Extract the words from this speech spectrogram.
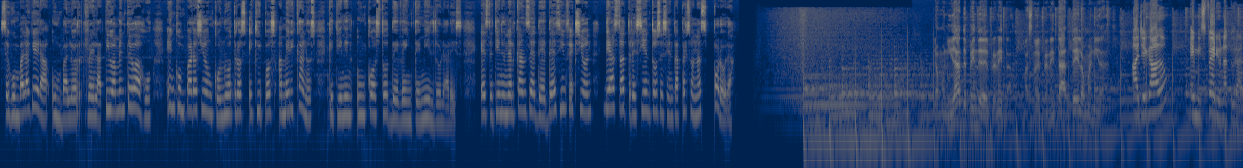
según Balaguera, un valor relativamente bajo en comparación con otros equipos americanos que tienen un costo de 20 mil dólares. Este tiene un alcance de desinfección de hasta 360 personas por hora. La humanidad depende del planeta, más no del planeta de la humanidad. Ha llegado Hemisferio Natural.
